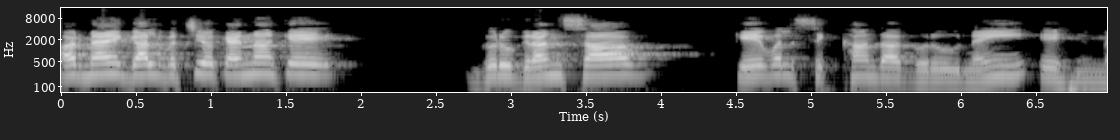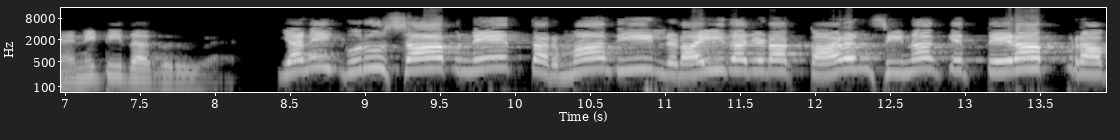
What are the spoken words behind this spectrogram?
ਔਰ ਮੈਂ ਇਹ ਗੱਲ ਬੱਚਿਓ ਕਹਿਣਾ ਕਿ ਗੁਰੂ ਗ੍ਰੰਥ ਸਾਹਿਬ ਕੇਵਲ ਸਿੱਖਾਂ ਦਾ ਗੁਰੂ ਨਹੀਂ, ਇਹ ਹਿਊਮੈਨਿਟੀ ਦਾ ਗੁਰੂ ਹੈ। ਯਾਨੀ ਗੁਰੂ ਸਾਹਿਬ ਨੇ ਧਰਮਾਂ ਦੀ ਲੜਾਈ ਦਾ ਜਿਹੜਾ ਕਾਰਨ ਸੀ ਨਾ ਕਿ ਤੇਰਾ ਰੱਬ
